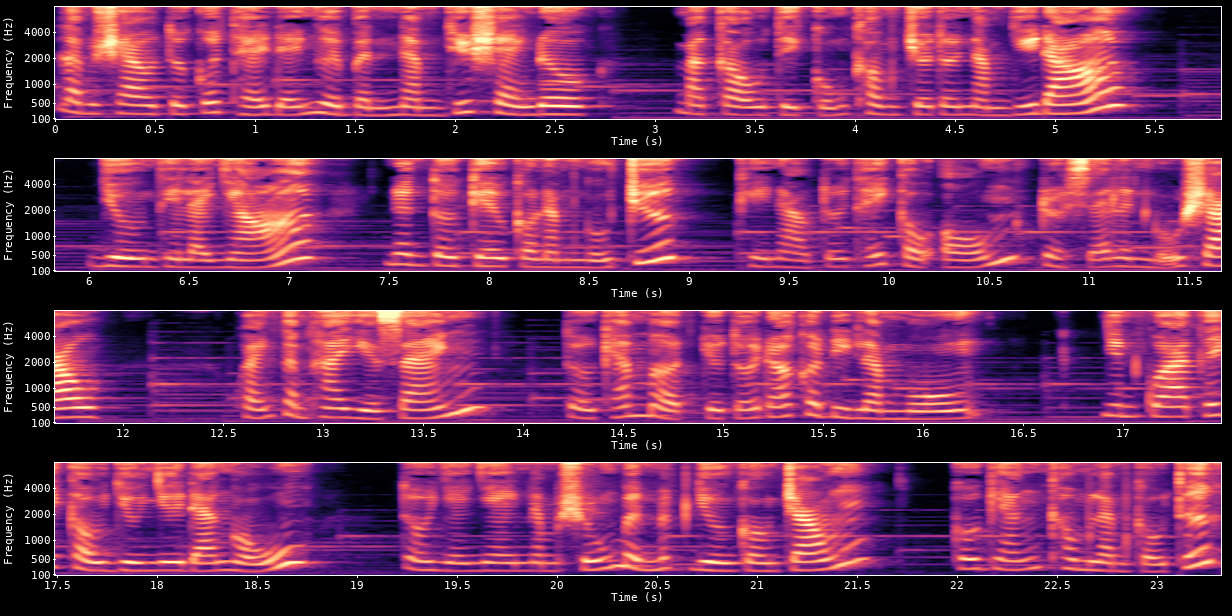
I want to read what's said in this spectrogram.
làm sao tôi có thể để người bệnh nằm dưới sàn được, mà cậu thì cũng không cho tôi nằm dưới đó. Giường thì lại nhỏ, nên tôi kêu cậu nằm ngủ trước, khi nào tôi thấy cậu ổn rồi sẽ lên ngủ sau. Khoảng tầm 2 giờ sáng, tôi khá mệt do tối đó có đi làm muộn. Nhìn qua thấy cậu dường như đã ngủ, tôi nhẹ nhàng nằm xuống bên mép giường còn trống, cố gắng không làm cậu thức.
